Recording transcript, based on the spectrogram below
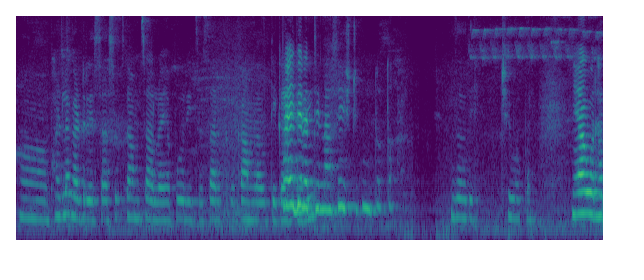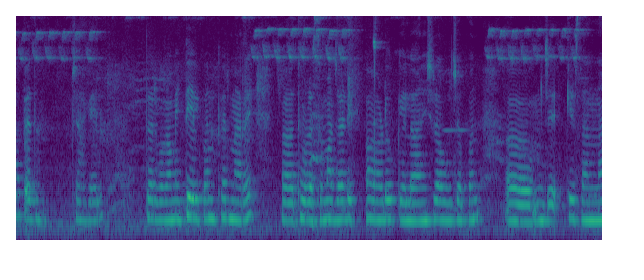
हा फाडला का ड्रेस असंच काम चालू आहे या पोरीचं. सारखं काम लावते काय. दिलं तिनं? असं इष्ट होतं जाऊ दे ठेवू आपण. यावर हात पाय धुवून चहा घ्यायला. तर बघा मी तेल पण करणार आहे. थोडंसं माझ्या डे डोक्याला आणि श्रावूच्या पण म्हणजे केसांना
